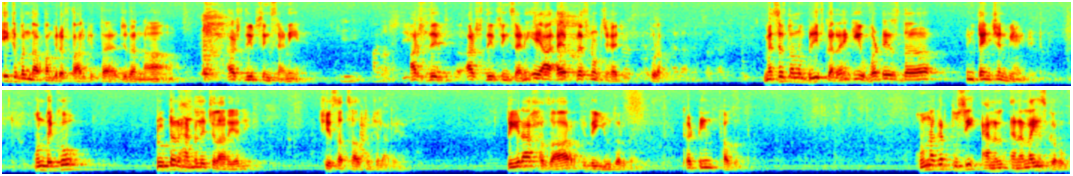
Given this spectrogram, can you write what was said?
ਇੱਕ ਬੰਦਾ ਆਪਾਂ ਗ੍ਰਿਫਤਾਰ ਕੀਤਾ ਹੈ, ਜਿਹਦਾ ਨਾਮ ਅਰਸ਼ਦੀਪ ਸਿੰਘ ਸੈਣੀ ਹੈ। ਅਰਸ਼ਦੀਪ ਅਰਸ਼ਦੀਪ ਸਿੰਘ ਸੈਣੀ, ਇਹ ਆ ਹੈ ਪ੍ਰੈਸ ਨੋਟ 'ਚ ਹੈ ਜੀ, ਪੂਰਾ। ਮੈਂ ਸਿਰਫ ਤੁਹਾਨੂੰ ਬਰੀਫ ਕਰ ਰਿਹਾ ਕਿ what is the intention behind it ਹੁਣ ਦੇਖੋ ਟਵਿੱਟਰ ਹੈਂਡਲ ਇਹ ਚਲਾ ਰਹੇ ਆ ਜੀ 6-7 ਸਾਲ ਤੋਂ ਚਲਾ ਰਹੇ। ਆ 13000 ਇਹਦੇ ਯੂਜ਼ਰਸ ਹਨ 13000 ਹੁਣ ਅਗਰ ਤੁਸੀਂ ਐਨਾਲਾਈਜ਼ ਕਰੋ,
